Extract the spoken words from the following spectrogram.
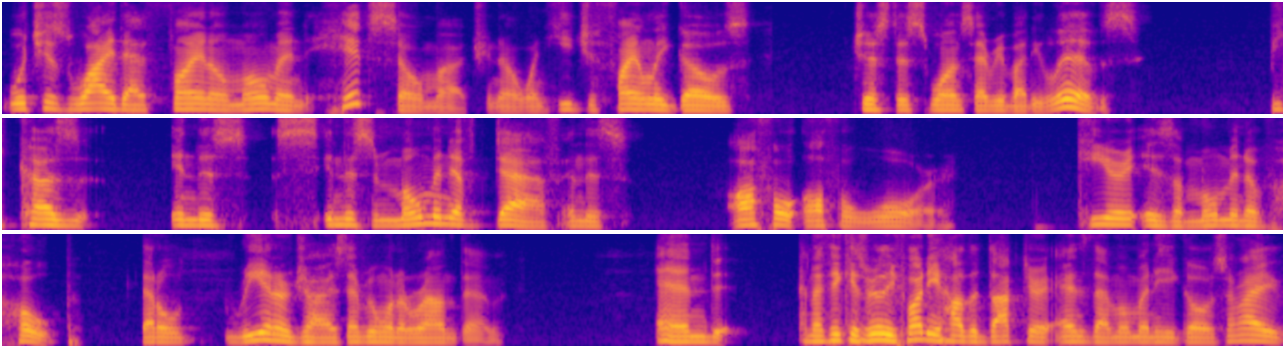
which is why that final moment hits so much, you know, when he just finally goes, just as once everybody lives. Because in this in this moment of death and this awful, awful war, here is a moment of hope that'll re-energize everyone around them. And and I think it's really funny how the doctor ends that moment. He goes, All right,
